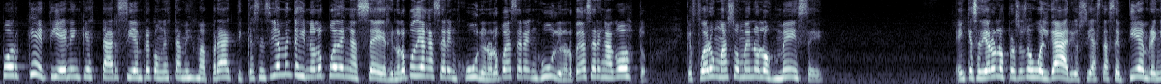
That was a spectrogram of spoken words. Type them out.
¿por qué tienen que estar siempre con esta misma práctica? Sencillamente si no lo pueden hacer, si no lo podían hacer en junio, no lo pueden hacer en julio, no lo pueden hacer en agosto, que fueron más o menos los meses en que se dieron los procesos huelgarios y hasta septiembre, en,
